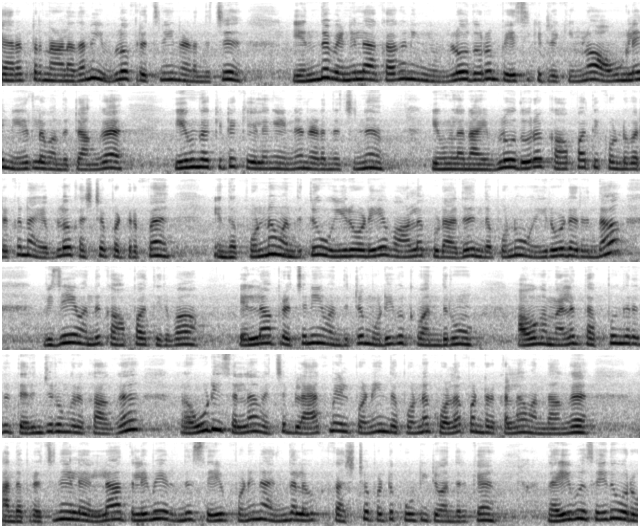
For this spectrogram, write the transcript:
கேரக்டர்னால தானே இவ்வளோ பிரச்சனையும் நடந்துச்சு? எந்த வெண்ணிலாக்காக நீங்கள் இவ்வளோ தூரம் பேசிக்கிட்டு இருக்கீங்களோ அவங்களே நேரில் வந்துட்டாங்க. இவங்கக்கிட்ட கேளுங்க என்ன நடந்துச்சுன்னு. இவங்கள நான் இவ்வளோ தூரம் காப்பாற்றி கொண்டு வரக்கு நான் எவ்வளோ கஷ்டப்பட்டிருப்பேன். இந்த பொண்ணை வந்துட்டு உயிரோடையே வாழக்கூடாது. இந்த பொண்ணு உயிரோடு இருந்தால் விஜயை வந்து காப்பாற்றிடுவா எல்லா பிரச்சனையும் வந்துட்டு முடிவுக்கு வந்துடும் அவங்க மேலே தப்புங்கிறது தெரிஞ்சிருங்கிறக்காக ரவுடிஸ் எல்லாம் வச்சு பிளாக்மெயில் பண்ணி இந்த பொண்ணை கொலை பண்ணுறக்கெல்லாம் வந்தாங்க. அந்த பிரச்சனையில் எல்லாத்துலேயுமே இருந்து சேவ் பண்ணி நான் இந்த அளவுக்கு கஷ்டப்பட்டு கூட்டிகிட்டு வந்திருக்கேன். தயவு செய்து ஒரு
